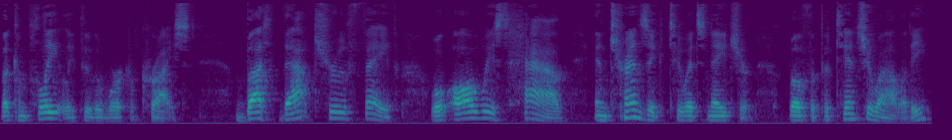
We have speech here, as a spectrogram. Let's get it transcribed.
but completely through the work of Christ. But that true faith will always have intrinsic to its nature both the potentiality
